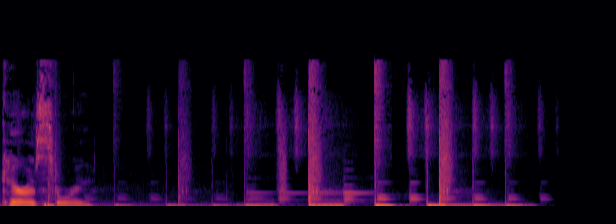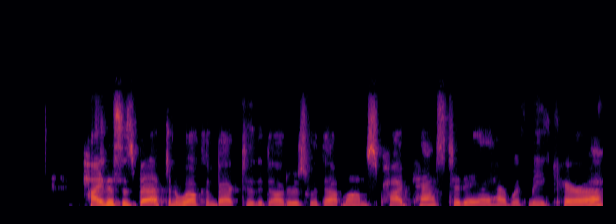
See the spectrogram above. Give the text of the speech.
Kera's story. Hi, this is Beth, and welcome back to the Daughters Without Moms podcast. Today I have with me Kera,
